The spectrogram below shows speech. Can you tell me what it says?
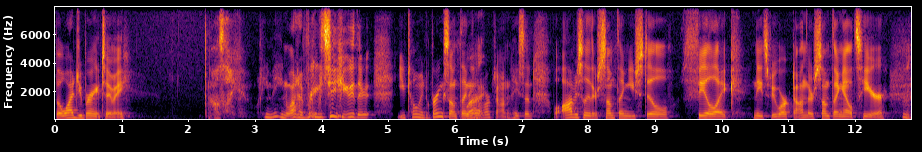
But why'd you bring it to me? I was like, do you mean? Why'd I bring it to you? There, you told me to bring something that I worked on. He said, Well, obviously, there's something you still feel like needs to be worked on. There's something else here. Do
